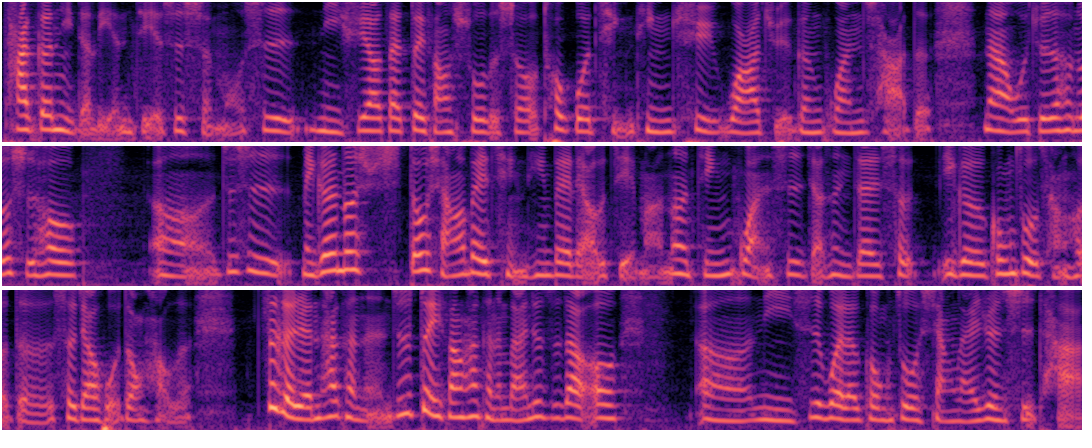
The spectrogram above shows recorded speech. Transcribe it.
他跟你的连接是什么，是你需要在对方说的时候透过倾听去挖掘跟观察的。那我觉得很多时候。呃，就是每个人都都想要被倾听、被了解嘛。那尽管是假设你在社一个工作场合的社交活动好了，这个人他可能就是对方，他可能本来就知道哦，呃，你是为了工作想来认识他，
